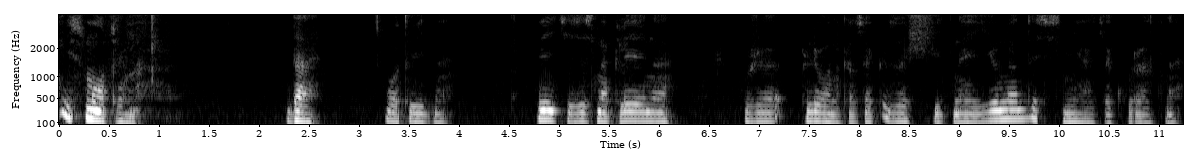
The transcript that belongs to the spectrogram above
и смотрим. Да, вот видно. Видите, здесь наклеена уже пленка защитная. Ее надо снять аккуратно.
